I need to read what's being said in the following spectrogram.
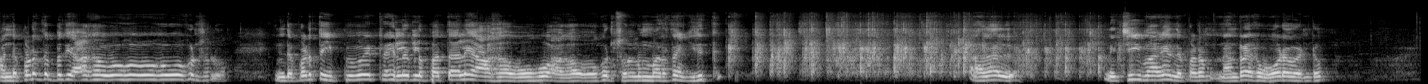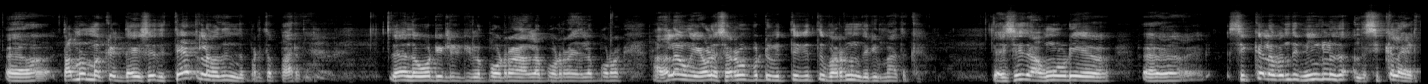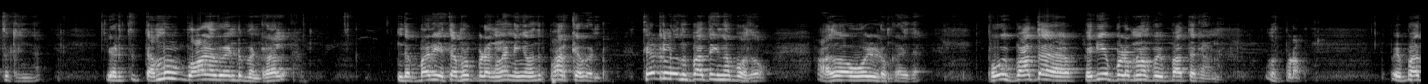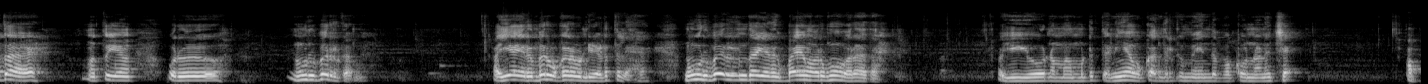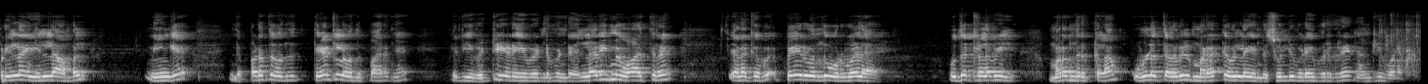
அந்த படத்தை பற்றி ஆகா ஓஹோ ஓஹோ ஓஹோன்னு சொல்லுவோம் இந்த படத்தை இப்போவே ட்ரெய்லரில் பார்த்தாலே ஆகா ஓஹோ ஆகா ஓஹோன்னு சொல்லும் மாதிரி தான் இருக்குது ஆனால் நிச்சயமாக இந்த படம் நன்றாக ஓட வேண்டும். தமிழ் மக்கள் தயவுசெய்து தேட்டரில் வந்து இந்த படத்தை பாருங்கள் இதை இந்த ஓடிடிடியில் போடுறான் அதில் போடுறான் இதில் போடுறான். அதெல்லாம் அவங்க எவ்வளோ சிரமப்பட்டு விற்று விற்று வரணும் தெரியுமா அதுக்கு? தயவுசெய்து அவங்களுடைய சிக்கலை வந்து நீங்களும் அந்த சிக்கலை எடுத்துக்கோங்க. எடுத்து தமிழ் வாழ வேண்டும் என்றால் இந்த மாதிரி தமிழ் படங்கள்லாம் நீங்கள் வந்து பார்க்க வேண்டும். தேட்டரில் வந்து பார்த்தீங்கன்னா போதும். அதுவாக ஓடிடும் கழுதை போய் பார்த்தா பெரிய படம்லாம் போய் பார்த்தேன் நான் ஒரு படம். போய் பார்த்தா மொத்தம் ஒரு நூறு பேர் இருக்காங்க. ஐயாயிரம் பேர் உட்கார வேண்டிய இடத்துல நூறு பேர் இருந்தால் எனக்கு பயம் வருமோ வராதா? ஐயோ நம்ம மட்டும் தனியாக உட்காந்துருக்குமே இந்த பக்கம் நினச்சேன். அப்படிலாம் இல்லாமல் நீங்கள் இந்த படத்தை வந்து தேட்டரில் வந்து பாருங்கள் பெரிய வெற்றி அடைய வேண்டும் என்று எல்லாரையுமே வாழ்த்துறேன். எனக்கு பேர் வந்து ஒருவேளை உதட்டளவில் மறந்திருக்கலாம். உள்ளத்தளவில் மறக்கவில்லை என்று சொல்லி விடைபெறுகிறேன். நன்றி வணக்கம்.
